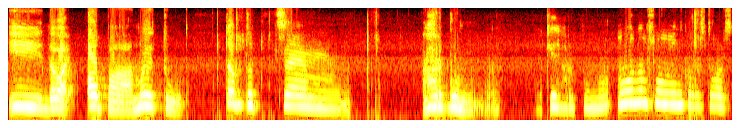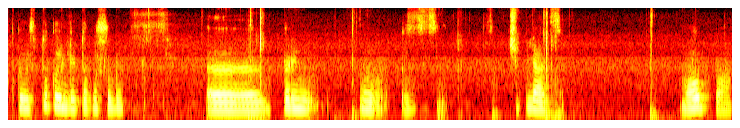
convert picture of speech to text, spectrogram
І давай. Опа, ми тут. Тобто це гарпун. Який гарпун? Ну, Ну, одним словом, він користувався такою штукою для того, щоб е, перем... ну, чіплятися. Опа.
